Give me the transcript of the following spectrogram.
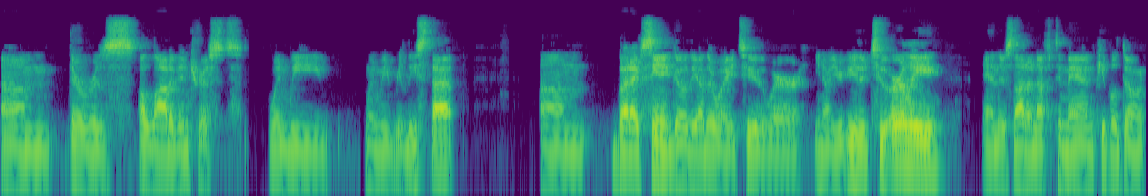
Um, there was a lot of interest when we when we released that. Um, but I've seen it go the other way too, where you know you're either too early and there's not enough demand. People don't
